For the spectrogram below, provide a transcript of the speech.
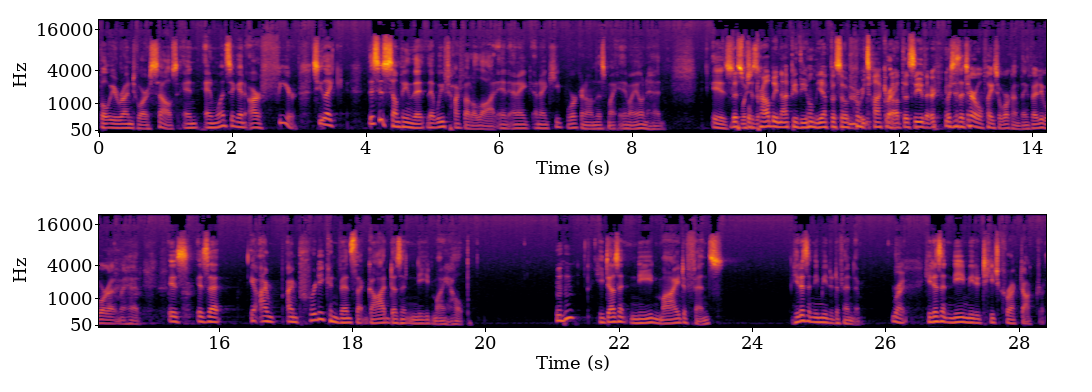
but we run to ourselves. And and once again, our fear. See, like this is something that, that we've talked about a lot, and, and I and I keep working on this my in my own head. Is This which will is probably not be the only episode where we talk Right. about this either. which is a terrible place to work on things, but I do work on it in my head. Is is that you know, I'm I'm pretty convinced that God doesn't need my help. hmm He doesn't need my defense. He doesn't need me to defend him. Right. He doesn't need me to teach correct doctrine.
